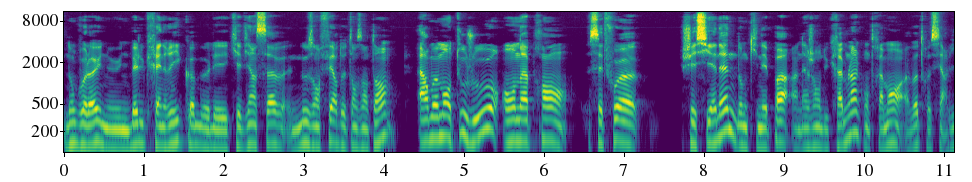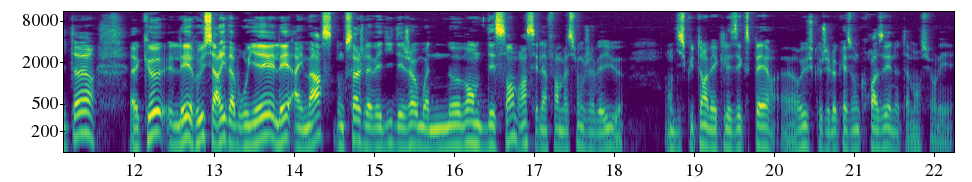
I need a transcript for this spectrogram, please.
Donc voilà une, belle ukrainerie comme les Kieviens savent nous en faire de temps en temps. Armement toujours, on apprend cette fois chez CNN, donc qui n'est pas un agent du Kremlin, contrairement à votre serviteur, euh, que les Russes arrivent à brouiller les HIMARS. Donc ça, je l'avais dit déjà au mois de novembre-décembre, hein, c'est l'information que j'avais eue en discutant avec les experts euh, russes que j'ai l'occasion de croiser, notamment sur les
